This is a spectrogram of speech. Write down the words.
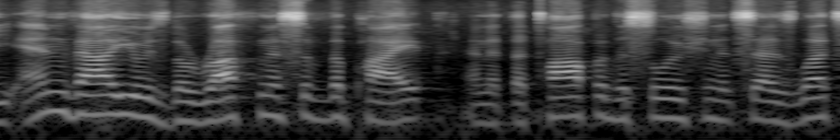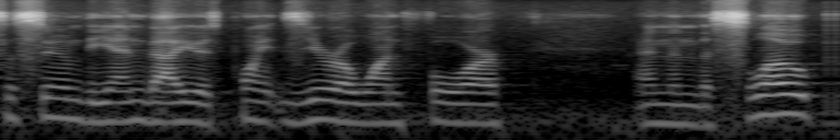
The n value is the roughness of the pipe. And at the top of the solution, it says, let's assume the n value is 0.014 and then the slope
